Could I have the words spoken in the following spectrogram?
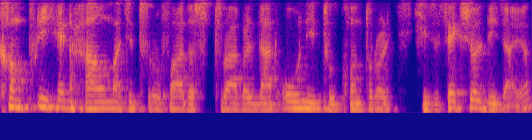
comprehend how much true father struggled not only to control his sexual desire,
